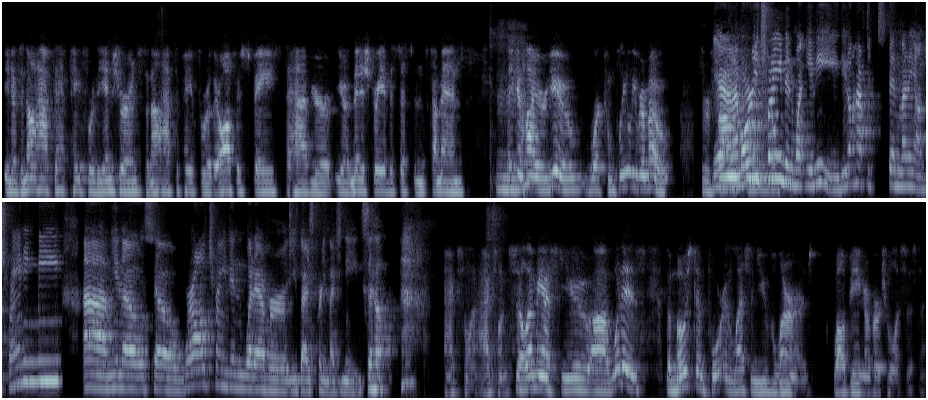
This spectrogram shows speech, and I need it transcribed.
You know, to not have to have pay for the insurance, to not have to pay for the office space, to have your your administrative assistants come in Mm-hmm. They can hire you, work completely remote through yeah, and I'm already trained in what you need. You don't have to spend money on training me. Um, you know, so we're all trained in whatever you guys pretty much need. So excellent, excellent. So let me ask you, uh, what is the most important lesson you've learned while being a virtual assistant?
